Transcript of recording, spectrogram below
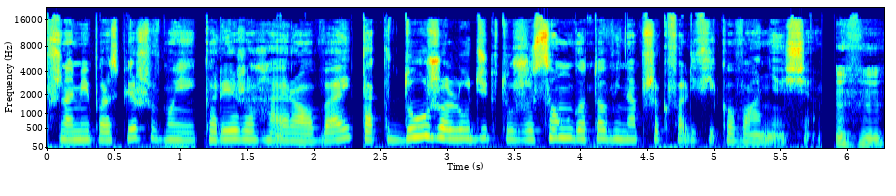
przynajmniej po raz pierwszy w mojej karierze HR-owej, tak dużo ludzi, którzy są gotowi na przekwalifikowanie się. Mhm.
